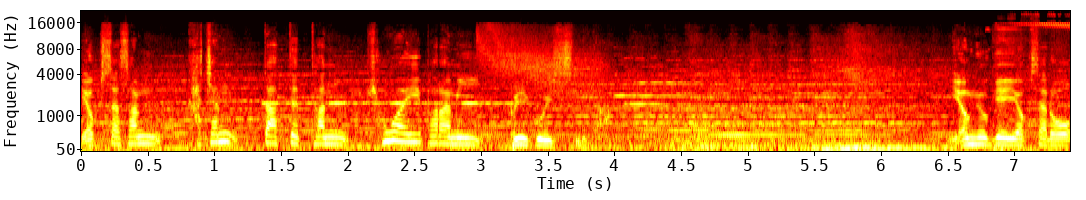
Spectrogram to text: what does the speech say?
역사상 가장 따뜻한 평화의 바람이 불고 있습니다. 영육의 역사로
